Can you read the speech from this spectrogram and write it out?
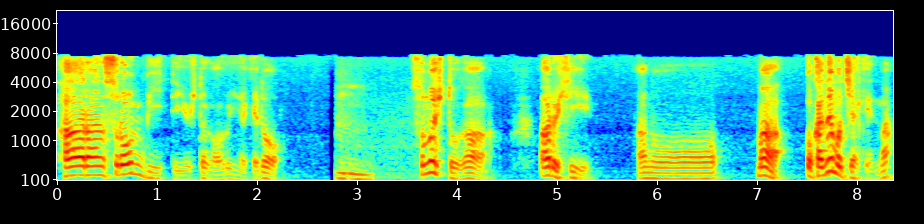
ハーラン・スロンビーっていう人がおるんやけど、うん。その人が、ある日、あのーまあ、お金持ちやけんな。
